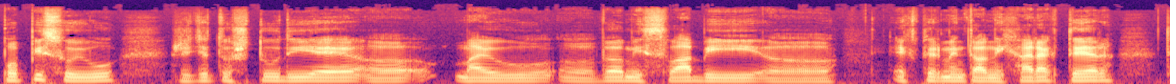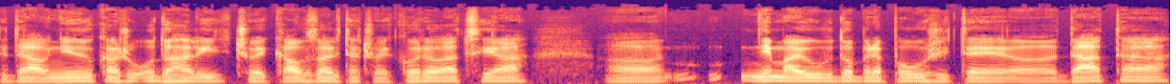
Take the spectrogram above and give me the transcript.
popisujú, že tieto štúdie e, majú e, veľmi slabý e, experimentálny charakter, teda nedokážu odhaliť, čo je kauzalita, čo je korelácia, nemajú dobre použité dáta.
